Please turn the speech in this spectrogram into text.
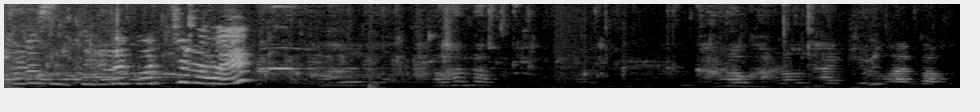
थोड़ा सिलसिले করছে না है खड़ो खड़ो थैंक यू रोहन बाबू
